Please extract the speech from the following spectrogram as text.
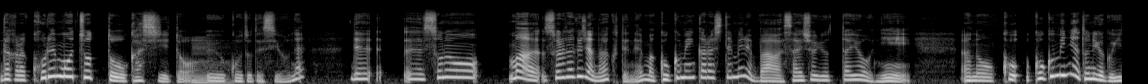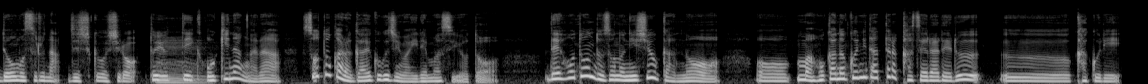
だからこれもちょっとおかしいということですよね。うん、でそのまあそれだけじゃなくてね、まあ、国民からしてみれば最初言ったようにあの国民にはとにかく移動もするな自粛をしろと言っておきながら、うん、外から外国人は入れますよと。でほとんどその2週間のまあ、他の国だったら課せられる隔離、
